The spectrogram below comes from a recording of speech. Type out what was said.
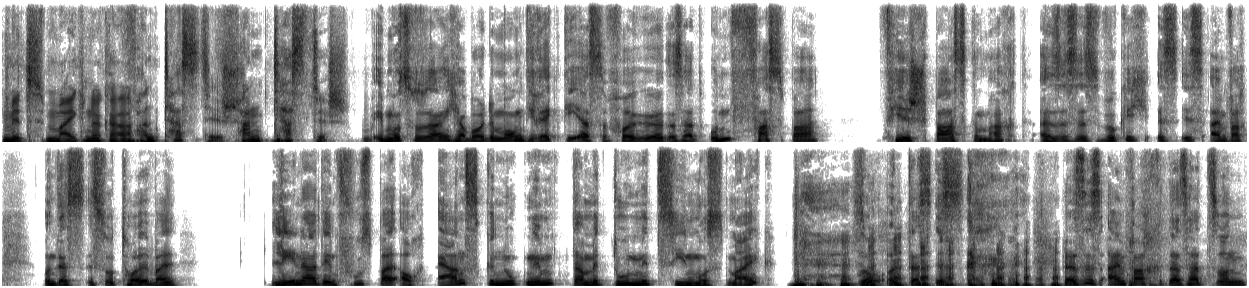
mit Mike Nöcker. Fantastisch. Fantastisch. Ich muss so sagen, ich habe heute Morgen direkt die erste Folge gehört. Es hat unfassbar viel Spaß gemacht. Also es ist wirklich, es ist einfach, und das ist so toll, weil Lena den Fußball auch ernst genug nimmt, damit du mitziehen musst, Mike. So, und das ist, das ist einfach, das hat so ein,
